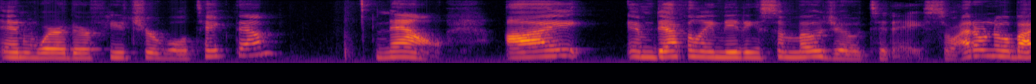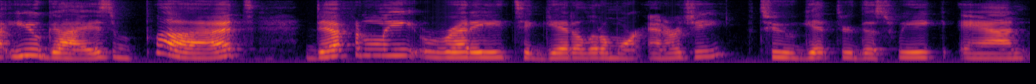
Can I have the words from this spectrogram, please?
and where their future will take them. Now, I am definitely needing some mojo today. So I don't know about you guys, but definitely ready to get a little more energy to get through this week and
